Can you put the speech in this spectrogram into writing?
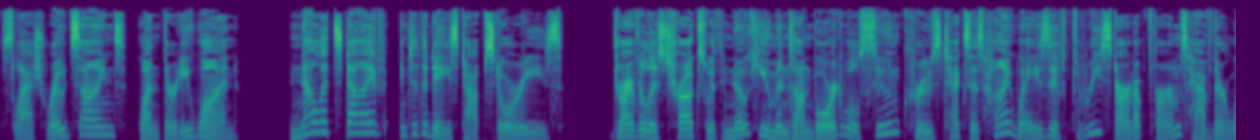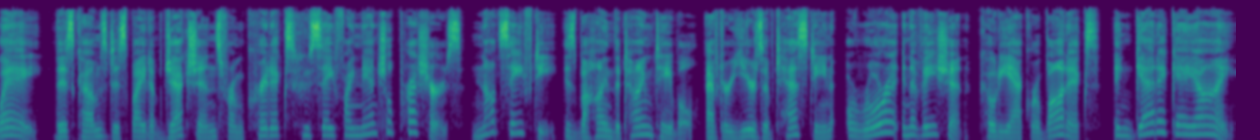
slash road signs 131. Now let's dive into the day's top stories. Driverless trucks with no humans on board will soon cruise Texas highways if three startup firms have their way. This comes despite objections from critics who say financial pressures, not safety, is behind the timetable. After years of testing, Aurora Innovation, Kodiak Robotics, and Gatik AI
